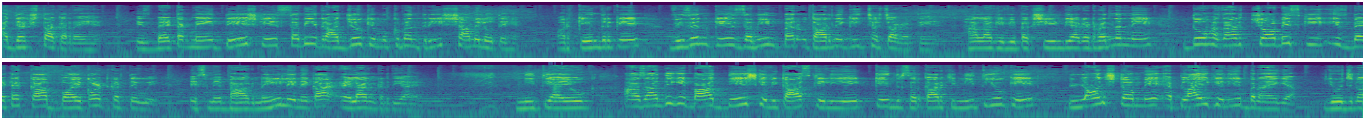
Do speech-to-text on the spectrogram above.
अध्यक्षता कर रहे हैं। इस बैठक में देश के सभी राज्यों के मुख्यमंत्री शामिल होते हैं और केंद्र के विजन के ज़मीन पर उतारने की चर्चा करते हैं। हालाँकि विपक्षी इंडिया गठबंधन ने 2024 की इस बैठक का बॉयकॉट करते हुए इसमें भाग नहीं लेने का ऐलान कर दिया है। नीति आयोग आज़ादी के बाद देश के विकास के लिए केंद्र सरकार की नीतियों के लॉन्च टर्म में अप्लाई के लिए बनाया गया। योजना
